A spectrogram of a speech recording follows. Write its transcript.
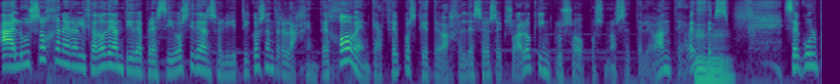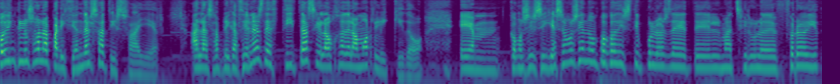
al uso generalizado de antidepresivos y de ansiolíticos entre la gente joven, que hace pues que te baje el deseo sexual o que incluso pues no se te levante a veces. Se culpó incluso a la aparición del Satisfyer, a las aplicaciones de citas y el auge del amor líquido. Em, como si siguiésemos siendo un poco discípulos del machirulo de Freud,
